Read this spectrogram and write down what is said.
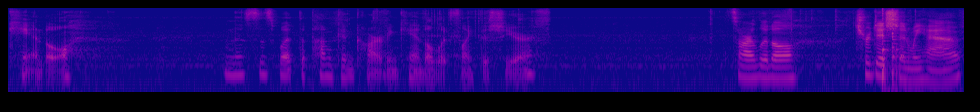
candle. And this is what the pumpkin carving candle looks like this year. It's our little tradition we have.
